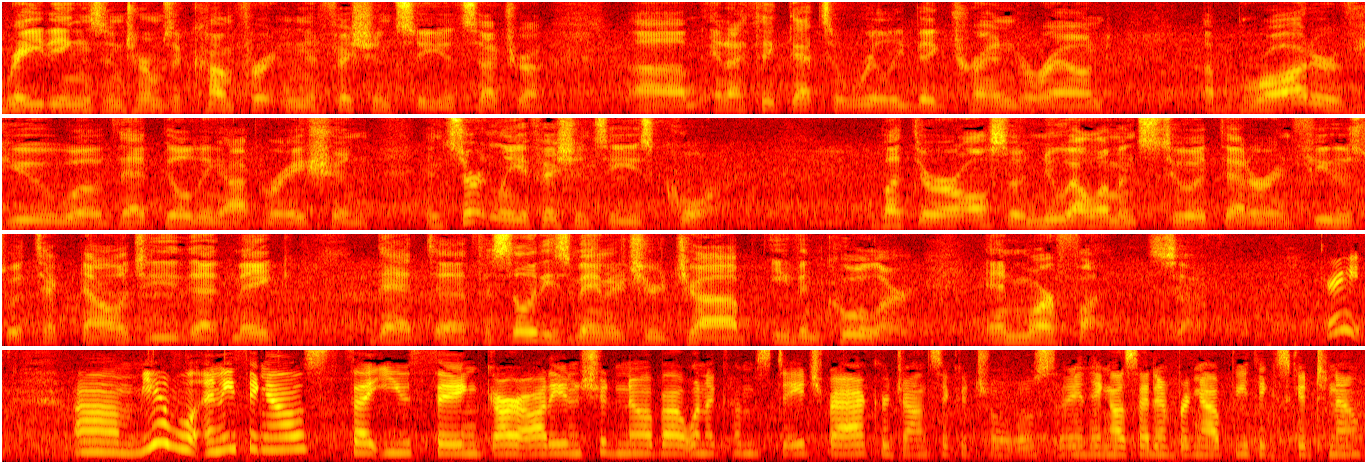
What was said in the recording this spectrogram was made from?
ratings in terms of comfort and efficiency, et cetera. Um, and I think that's a really big trend around a broader view of that building operation. And certainly efficiency is core. But there are also new elements to it that are infused with technology that make that uh, facilities manager job even cooler and more fun. So. Great. Um, yeah, well, anything else that you think our audience should know about when it comes to HVAC or Johnson Controls? Anything else I didn't bring up you think is good to know?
